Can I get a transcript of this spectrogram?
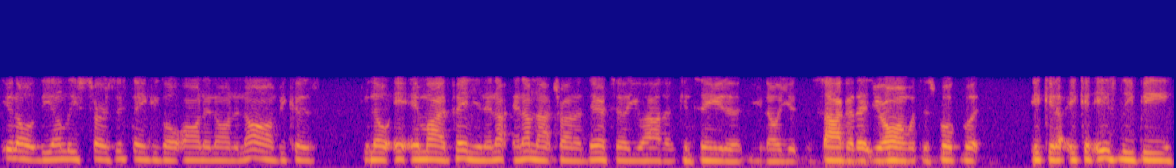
you know, the Unleashed Church. This thing could go on and on and on because, you know, in, in my opinion, and I, and I'm not trying to dare tell you how to continue to you know your saga that you're on with this book, but it could it could easily be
